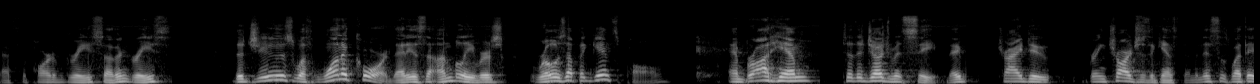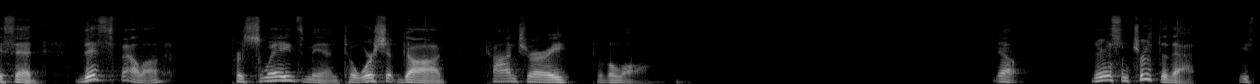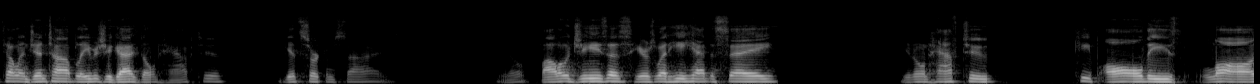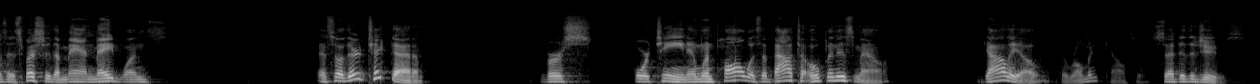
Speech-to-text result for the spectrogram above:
that's the part of Greece, southern Greece, the Jews with one accord, that is, the unbelievers, rose up against Paul and brought him to the judgment seat. They tried to bring charges against him, and this is what they said This fellow persuades men to worship God contrary to the law. Now, there is some truth to that. He's telling Gentile believers, you guys don't have to get circumcised. You know, follow Jesus. Here's what he had to say. You don't have to keep all these laws, especially the man made ones. And so they're ticked at him. Verse 14 And when Paul was about to open his mouth, Gallio, the Roman consul, said to the Jews,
